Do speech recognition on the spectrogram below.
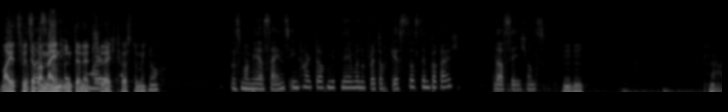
Ma, jetzt wird Das aber heißt, mein man vielleicht Internet schlecht. Hörst du mich noch? Dass wir mehr Science-Inhalte auch mitnehmen und vielleicht auch Gäste aus dem Bereich. Da sehe ich uns. Mhm. Ah.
